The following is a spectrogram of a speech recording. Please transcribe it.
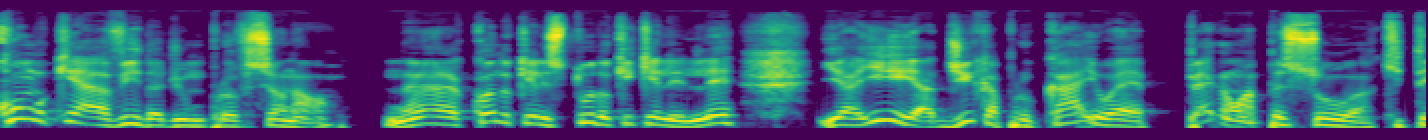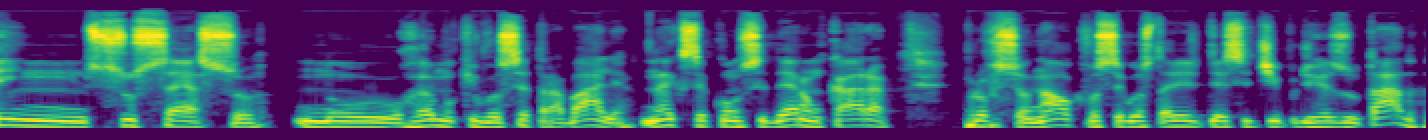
como que é a vida de um profissional? Né? Quando que ele estuda, o que, que ele lê? E aí a dica para o Caio é pega uma pessoa que tem sucesso no ramo que você trabalha, né, que você considera um cara profissional, que você gostaria de ter esse tipo de resultado,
